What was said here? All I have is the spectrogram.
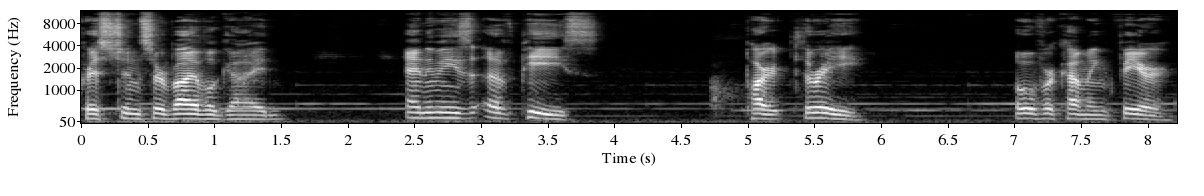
Christian Survival Guide Enemies of Peace Part 3 Overcoming Fear.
